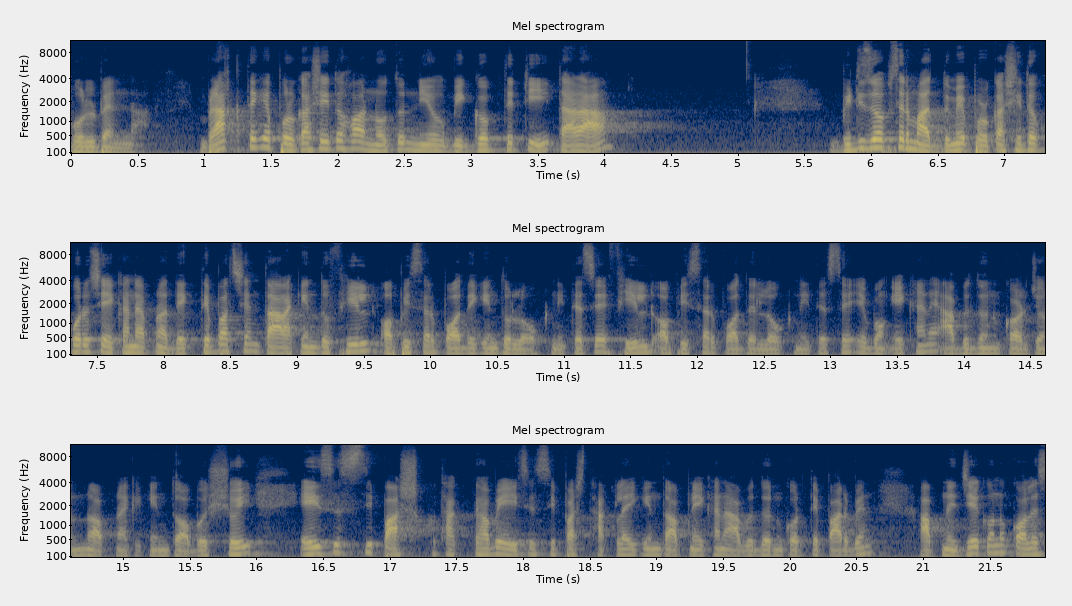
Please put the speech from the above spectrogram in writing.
ভুলবেন না। ব্রাক থেকে প্রকাশিত হওয়া নতুন নিয়োগ বিজ্ঞপ্তিটি তারা বিডি জবসের মাধ্যমে প্রকাশিত করেছে, এখানে আপনারা দেখতে পাচ্ছেন, তারা কিন্তু ফিল্ড অফিসার পদে কিন্তু লোক নিতেছে ফিল্ড অফিসার পদে লোক নিতেছে এবং এখানে আবেদন করার জন্য আপনাকে কিন্তু অবশ্যই এইচএসসি পাস থাকতে হবে। এইচএসসি পাস থাকলেই কিন্তু আপনি এখানে আবেদন করতে পারবেন। আপনি যে কোনো কলেজ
